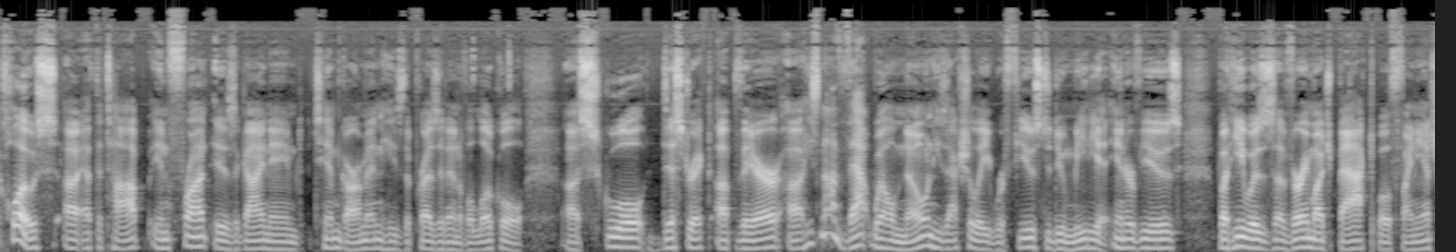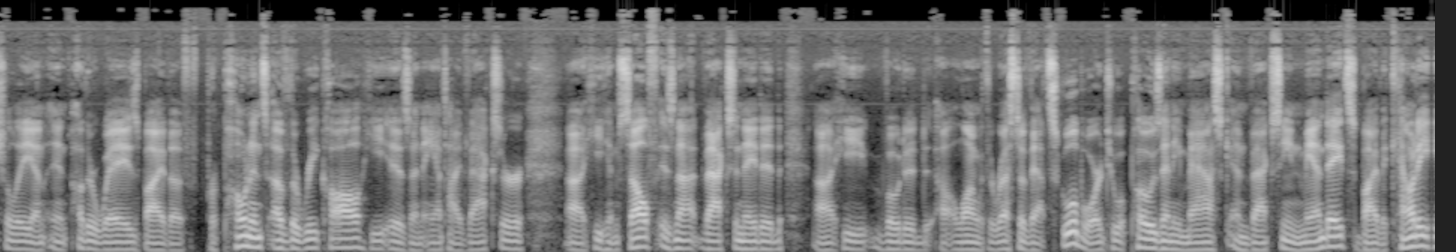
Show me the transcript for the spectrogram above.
close uh, at the top. In front is a guy named Tim Garman. He's the president of a local uh, school district up there. Uh, he's not that well known. He's actually refused to do media interviews, but he was uh, very much backed both financially and in other ways by the proponents of the recall. He is an anti vaxxer. Uh, he himself is not vaccinated. Uh, he voted, uh, along with the rest of that school board, to oppose any mask and vaccine mandates by the county.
